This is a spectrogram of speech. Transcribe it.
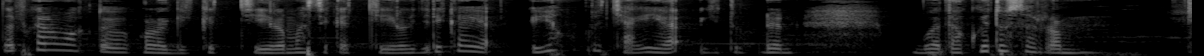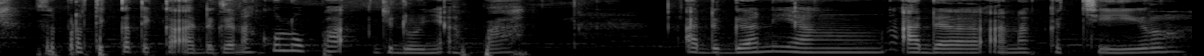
Tapi kan waktu aku lagi kecil masih kecil jadi kayak iya aku percaya gitu. Dan buat aku itu serem. Seperti ketika adegan aku lupa judulnya apa. Adegan yang ada anak kecil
